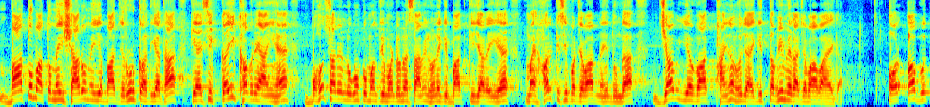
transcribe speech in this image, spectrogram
बातों बातों में, इशारों में ये बात ज़रूर कह दिया था कि ऐसी कई खबरें आई हैं। बहुत सारे लोगों को मंत्रिमंडल में शामिल होने की बात की जा रही है। मैं हर किसी पर जवाब नहीं दूँगा। जब यह बात फाइनल हो जाएगी, तभी मेरा जवाब आएगा। और अब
